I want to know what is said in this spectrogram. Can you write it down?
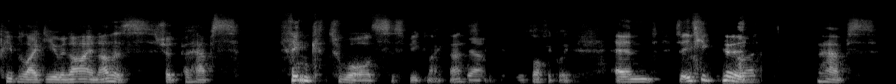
people like you and I and others should perhaps think towards to speak like that Yeah. philosophically. And so, if you could perhaps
